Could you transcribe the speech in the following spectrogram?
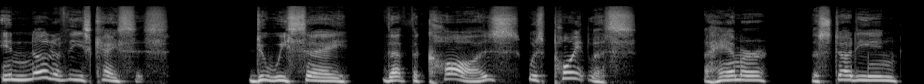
In none of these cases do we say that the cause was pointless. The hammer, the studying,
